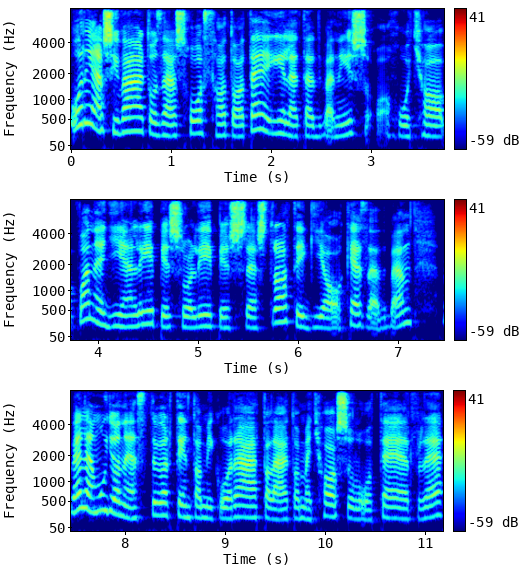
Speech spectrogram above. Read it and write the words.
Óriási változást hozhat a te életedben is, hogyha van egy ilyen lépésről lépésre stratégia a kezedben. Velem ugyanezt történt, amikor rátaláltam egy hasonló tervre,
